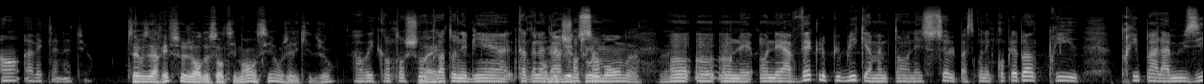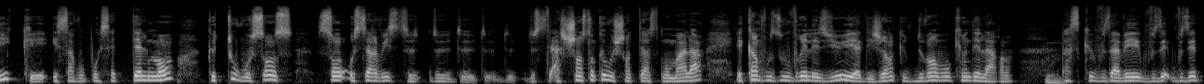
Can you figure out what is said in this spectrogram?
un avec la nature. Ça vous arrive ce genre de sentiment aussi, Angélique Kidjo? Ah oui, quand on chante, Ouais. quand on est bien, quand on est dans la de tout le chanson, monde ouais. on, on- on est, on est avec le public et en même temps on est seul parce qu'on est complètement pris, pris par la musique et, et ça vous possède tellement que tous vos sens sont au service de, de, de, de, de- de la chanson que vous chantez à ce moment-là. Et quand vous ouvrez les yeux, il y a des gens qui, devant vous qui ont des larmes parce que vous avez, vous êtes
